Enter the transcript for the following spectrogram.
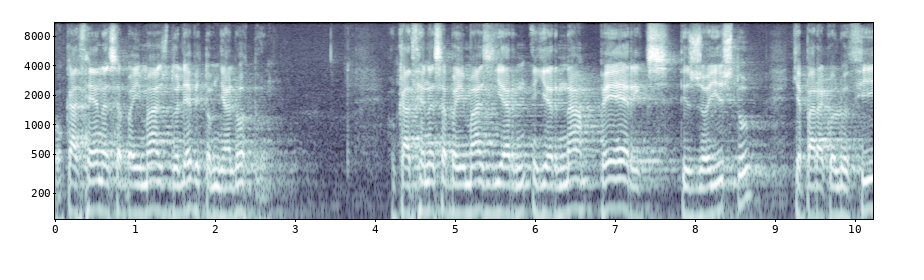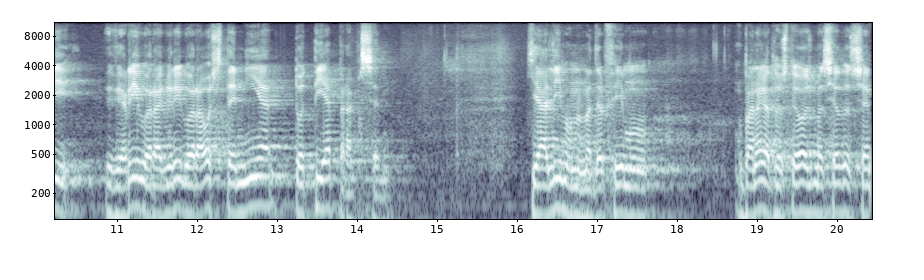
ο καθένας από εμάς δουλεύει το μυαλό του Ο καθένας από εμάς γερνά πέριξ της ζωής του και παρακολουθεί γρήγορα γρήγορα ως ταινία το τι έπραξε. Και αλίμονον αδερφοί μου, ο Πανάγαθος Θεός μας έδωσε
